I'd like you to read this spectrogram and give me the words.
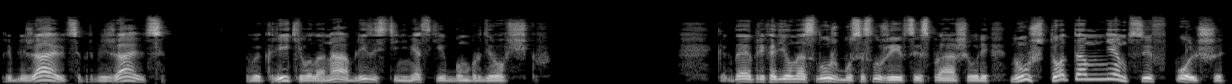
«Приближаются, приближаются!» — выкрикивала она о близости немецких бомбардировщиков. Когда я приходил на службу, сослуживцы спрашивали, ну, что там немцы в Польше?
